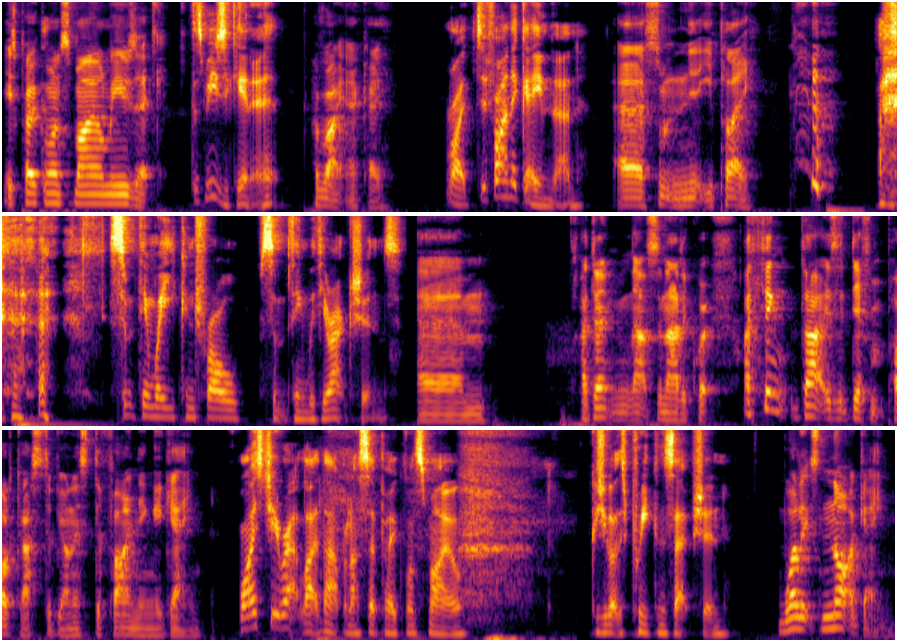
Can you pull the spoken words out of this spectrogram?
Is Pokemon Smile music? There's music in it. Oh, right, okay. Right, define a game then. Uh, something that you play. something where you control something with your actions. Um, I don't think that's an adequate. I think that is a different podcast, to be honest, defining a game. Why did you react like that when I said Pokemon Smile? Because you got this preconception. Well, it's not a game,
